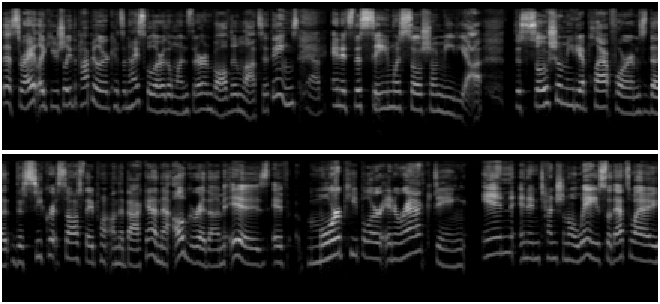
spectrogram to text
this, right? Like usually the popular kids in high school are the ones that are involved in lots of things. Yeah. And it's the same with social media. The social media platforms, the the secret sauce they put on the back end, the algorithm is if more people are interacting in an intentional way. So that's why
